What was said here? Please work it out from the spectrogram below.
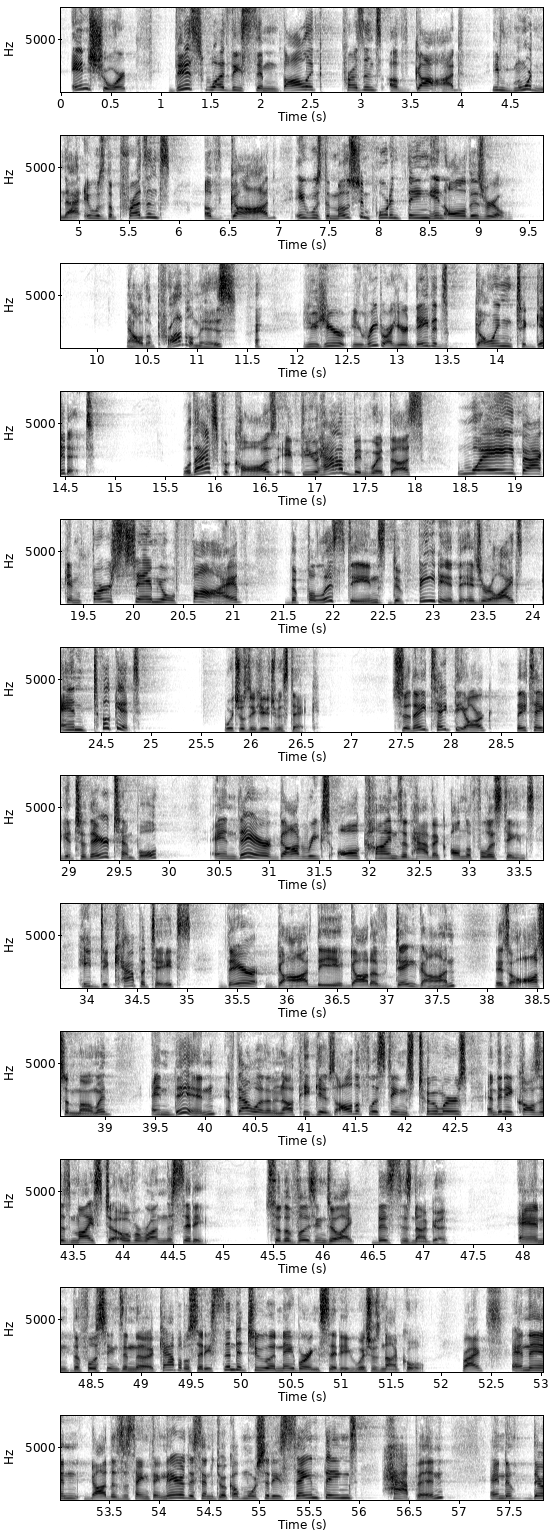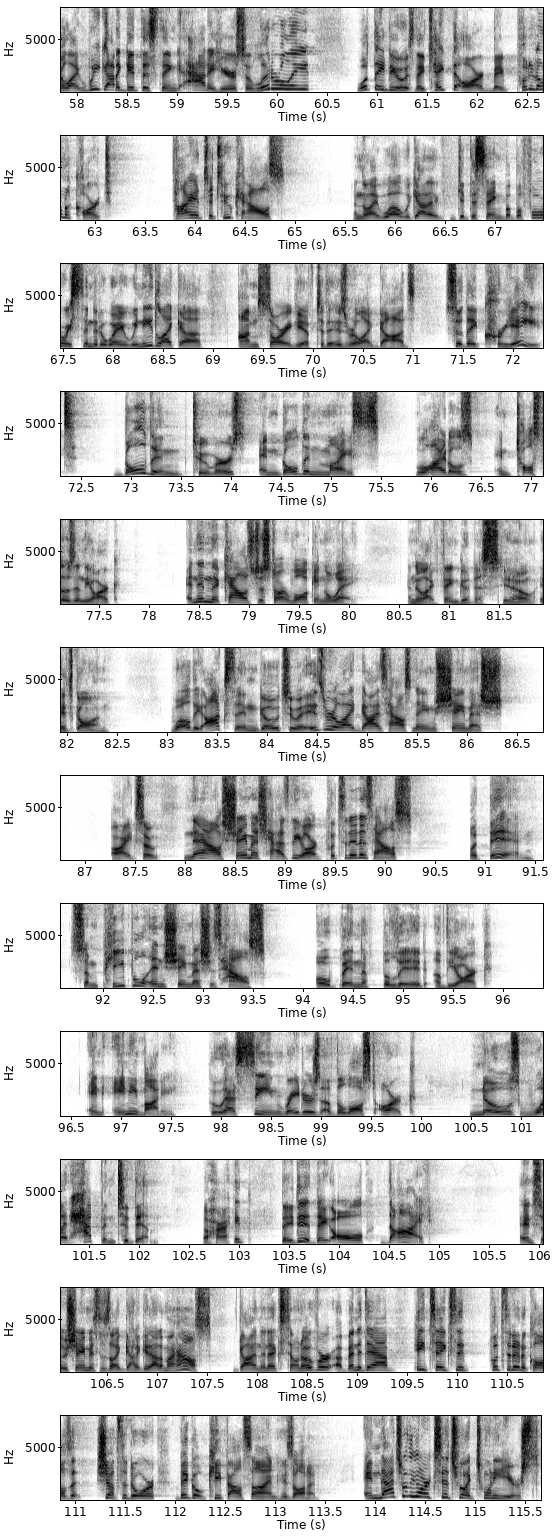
In short, this was the symbolic presence of God. Even more than that, it was the presence of God. It was the most important thing in all of Israel. Now, the problem is, you hear, you read right here, David's going to get it. Well, that's because if you have been with us way back in 1 Samuel 5, the Philistines defeated the Israelites and took it, which was a huge mistake. So they take the ark, they take it to their temple, and there God wreaks all kinds of havoc on the Philistines. He decapitates their God, the God of Dagon. It's an awesome moment. And then, if that wasn't enough, he gives all the Philistines tumors and then he causes mice to overrun the city. So the Philistines are like, this is not good and the Philistines in the capital city send it to a neighboring city, which was not cool, right? And then God does the same thing there. They send it to a couple more cities. Same things happen. And they're like, we got to get this thing out of here. So, literally, what they do is they take the ark, they put it on a cart, tie it to two cows, and they're like, well, we got to get this thing. But before we send it away, we need like a I'm sorry gift to the Israelite gods. So they create golden tumors and golden mice, little idols, and toss those in the ark. And then the cows just start walking away. And they're like, thank goodness, you know, it's gone. Well, the oxen go to an Israelite guy's house named Shemesh. All right, so now Shemesh has the ark, puts it in his house, but then some people in Shemesh's house open the lid of the ark. And anybody who has seen Raiders of the Lost Ark knows what happened to them. All right, they did, they all die. And so Shemesh is like, gotta get out of my house. Guy in the next town over, Abinadab, he takes it, puts it in a closet, shuts the door, big old keep out sign is on it. And that's where the ark sits for like 20 years.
